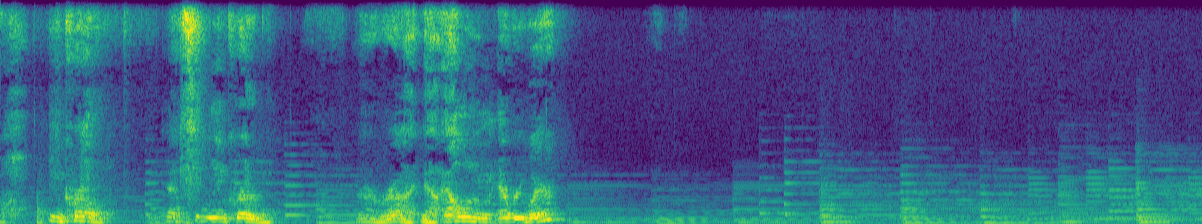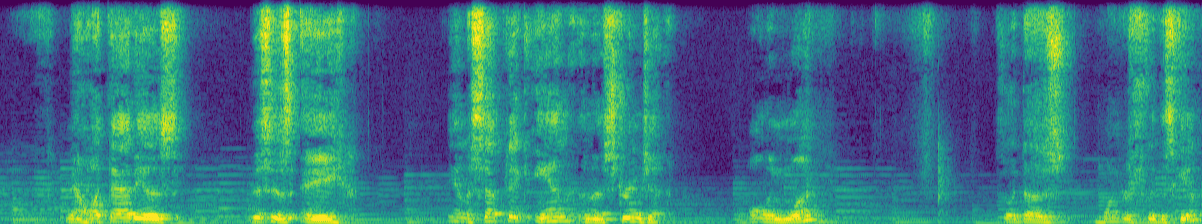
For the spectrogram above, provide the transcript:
Oh, incredible. Absolutely incredible. All right, now alum everywhere. Now what that is, this is a antiseptic and an astringent all in one. So it does wonders for the skin.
